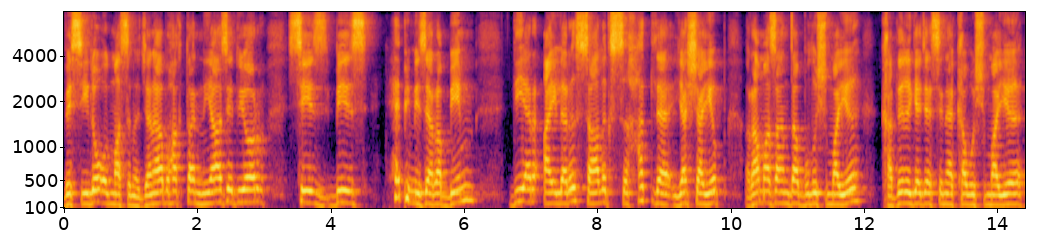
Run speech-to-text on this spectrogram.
vesile olmasını Cenab-ı Hak'tan niyaz ediyor. Siz, biz, hepimize Rabbim diğer ayları sağlık, sıhhatle yaşayıp Ramazan'da buluşmayı, Kadir gecesine kavuşmayı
